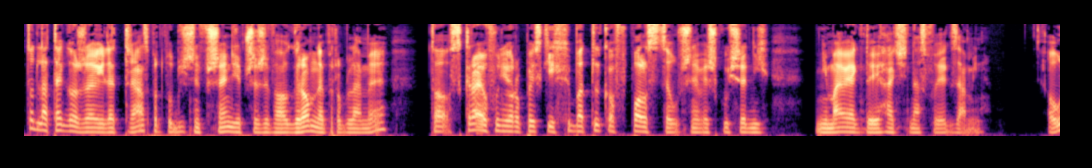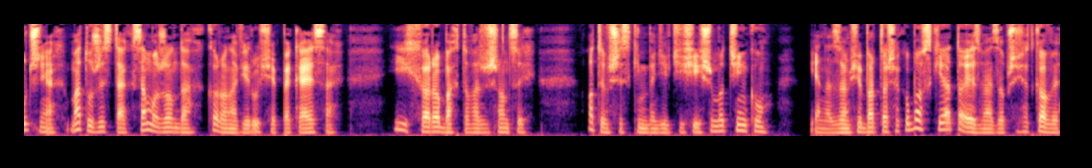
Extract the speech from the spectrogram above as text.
To dlatego, że ile transport publiczny wszędzie przeżywa ogromne problemy, to z krajów Unii Europejskiej chyba tylko w Polsce uczniowie szkół średnich nie mają jak dojechać na swój egzamin. O uczniach, maturzystach, samorządach, koronawirusie, PKS-ach i chorobach towarzyszących o tym wszystkim będzie w dzisiejszym odcinku. Ja nazywam się Bartosz Jakubowski, a to jest węzeł przesiadkowy.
